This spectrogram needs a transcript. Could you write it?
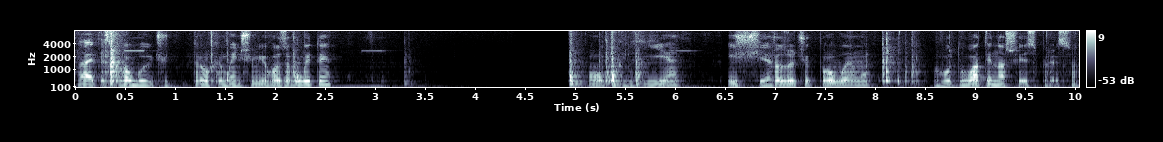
Давайте спробую чуть трохи меншим його зробити. Оп, є. І ще разочок пробуємо готувати наше еспресо.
